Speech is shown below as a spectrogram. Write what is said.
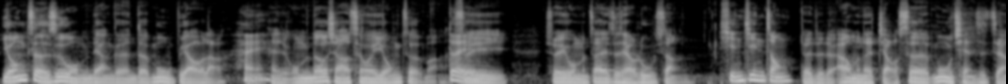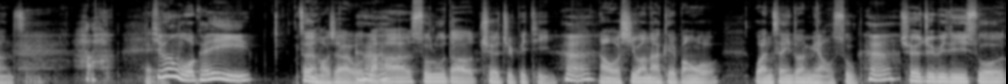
勇者是我们两个人的目标啦，哎，我们都想要成为勇者嘛，对所以所以我们在这条路上，行进中。对对对，而、啊、我们的角色目前是这样子，好，希望我可以，这很好笑，我把它输入到 ChatGPT，然后我希望它可以帮我完成一段描述。ChatGPT 说，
